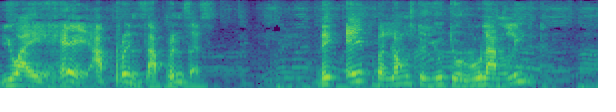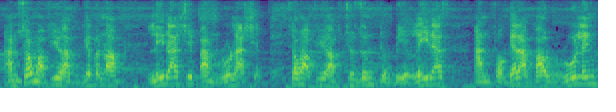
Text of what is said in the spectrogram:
You are a heir, a prince, a princess. The eight belongs to you to rule and lead. And some of you have given up leadership and rulership. Some of you have chosen to be leaders and forget about ruling.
